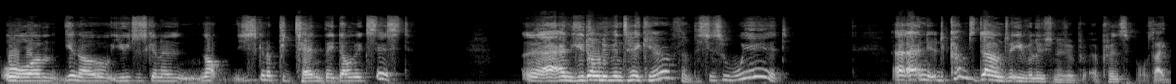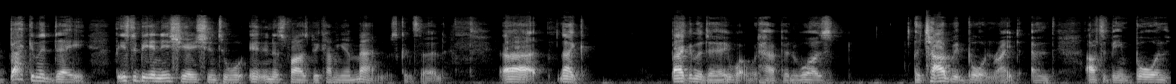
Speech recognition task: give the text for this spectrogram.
or um, you know you're just going to not you're just going to pretend they don't exist. And you don't even take care of them. It's just weird. And it comes down to evolutionary principles. Like back in the day there used to be initiation to in, as far as becoming a man was concerned. Uh, like back in the day what would happen was a child would be born, right? And after being born,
